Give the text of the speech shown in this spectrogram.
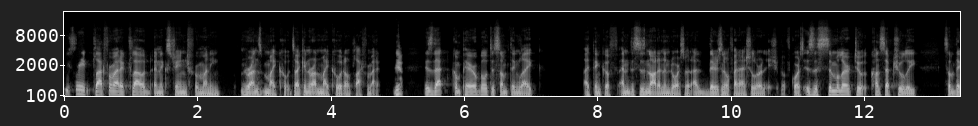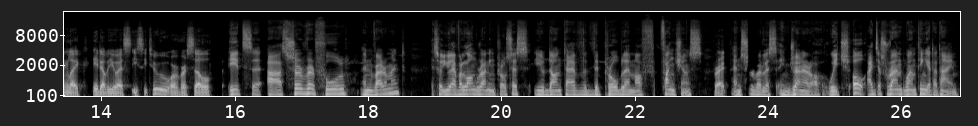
You say Platformatic Cloud in exchange for money runs my code. So I can run my code on Platformatic. Yeah. Is that comparable to something like I think of, and this is not an endorsement. Uh, there's no financial relationship, of course. Is this similar to conceptually something like AWS EC2 or Vercel? It's a, a server full environment. So you have a long running process. You don't have the problem of functions right. and serverless in general, which, oh, I just run one thing at a time,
